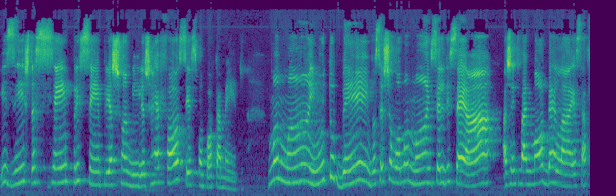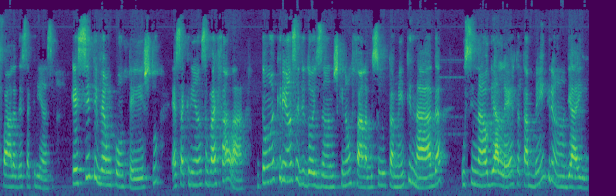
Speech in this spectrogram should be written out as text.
exista sempre, sempre as famílias reforcem esse comportamento. Mamãe, muito bem, você chamou mamãe. Se ele disser ah, a gente vai modelar essa fala dessa criança. Porque se tiver um contexto, essa criança vai falar. Então, uma criança de dois anos que não fala absolutamente nada, o sinal de alerta está bem grande aí.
